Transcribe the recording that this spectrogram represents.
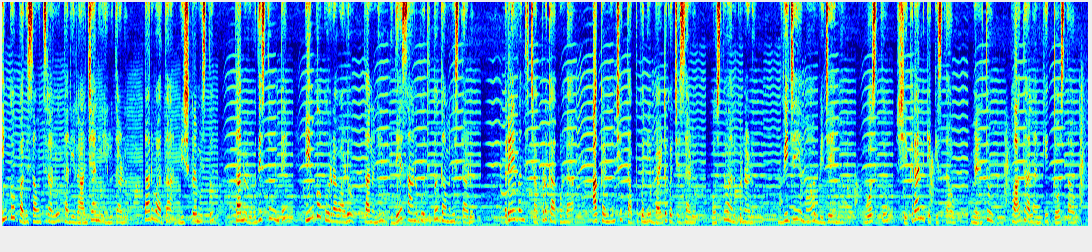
ఇంకో పది సంవత్సరాలు తని రాజ్యాన్ని ఏలుతాడు. తరువాత నిష్క్రమిస్తూ తాను రోధిస్తూ ఉంటే ఇంకో కుర్రవాడు తనని ఇదే సానుభూతితో గమనిస్తాడు. రేవంత్ చప్పుడు కాకుండా అక్కడి నుంచి తప్పుకొని బయటకొచ్చేశాడు. వస్తూ అనుకున్నాడు. విజయమా విజయమా? వస్తూ శిఖరానికెక్కిస్తావు. వెళ్తూ పాతాళానికి తోస్తావు.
